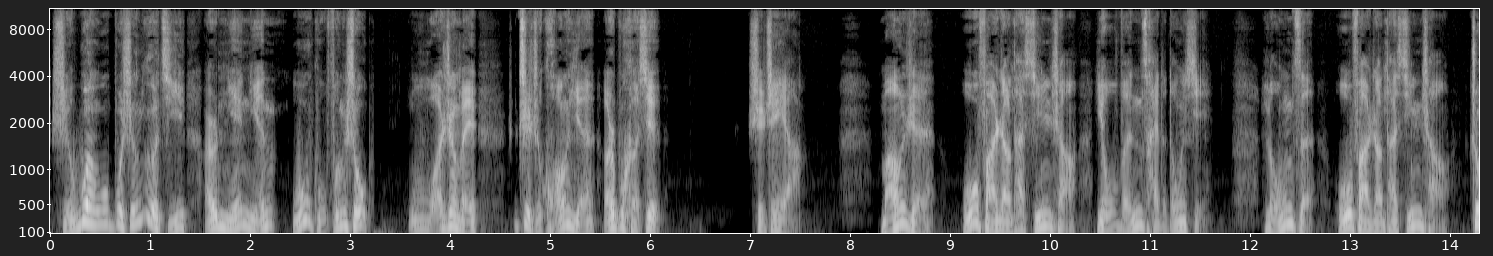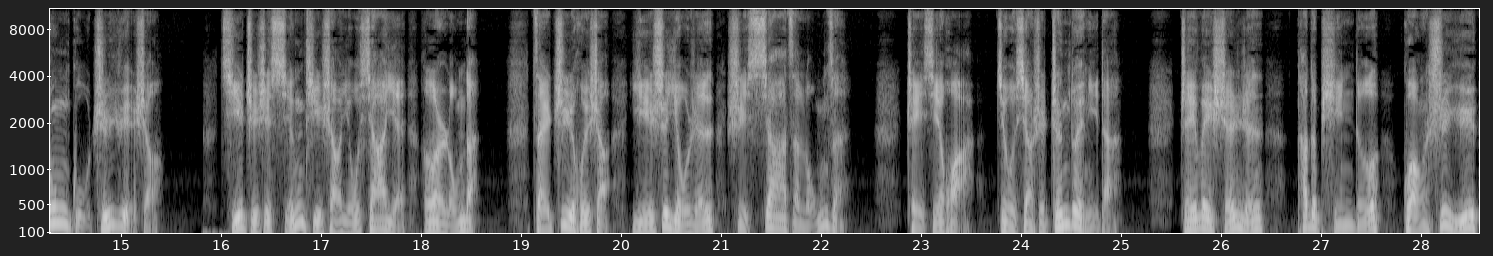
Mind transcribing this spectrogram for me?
使万物不生恶疾，而年年五谷丰收。我认为这是狂言而不可信。是这样，盲人无法让他欣赏有文采的东西。聋子无法让他欣赏钟鼓之乐声，岂只是形体上有瞎眼和耳聋的，在智慧上也是有人是瞎子聋子。这些话就像是针对你的。这位神人，他的品德广施于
